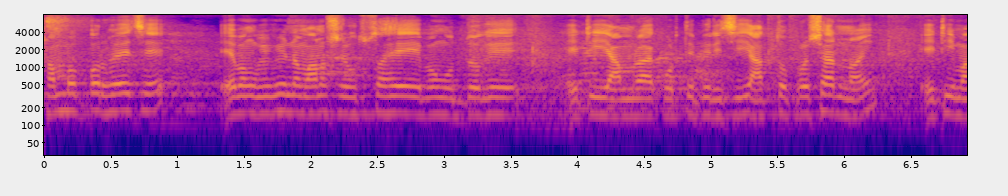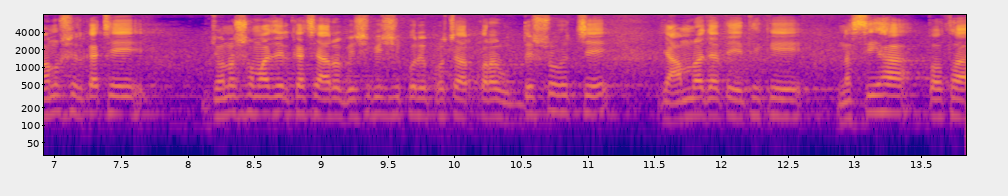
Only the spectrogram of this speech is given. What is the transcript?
সম্ভবপর হয়েছে এবং বিভিন্ন মানুষের উৎসাহে এবং উদ্যোগে এটি আমরা করতে পেরেছি। আত্মপ্রচার নয়, এটি মানুষের কাছে, জনসমাজের কাছে আরও বেশি বেশি করে প্রচার করার উদ্দেশ্য হচ্ছে যে আমরা যাতে এ থেকে নাসিহা তথা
